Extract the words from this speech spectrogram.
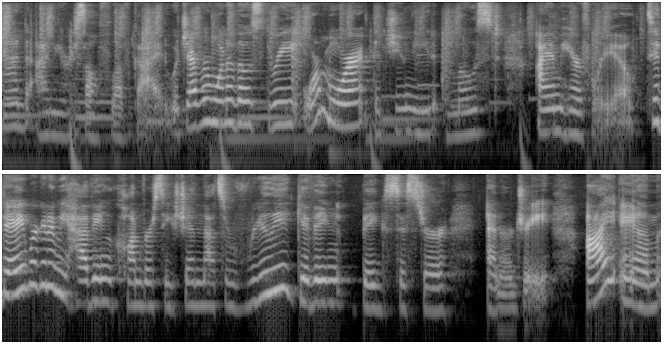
and I'm your self love guide. Whichever one of those three or more that you need most, I am here for you. Today, we're gonna be having a conversation that's really giving big sister energy. I am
